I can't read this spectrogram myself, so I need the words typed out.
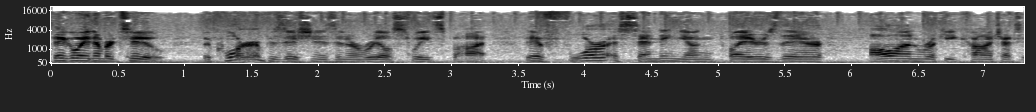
Takeaway number two, the corner position is in a real sweet spot. They have four ascending young players there, all on rookie contracts.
